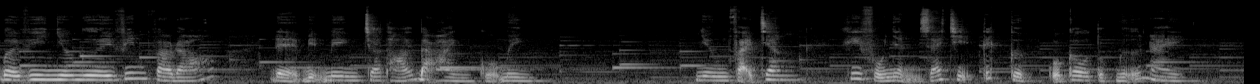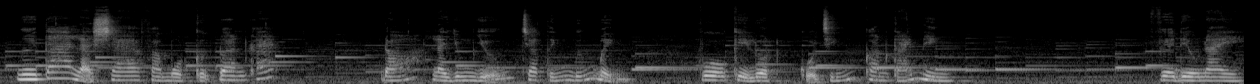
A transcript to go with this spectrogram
bởi vì nhiều người vin vào đó để biện minh cho thói bạo hành của mình. Nhưng phải chăng khi phủ nhận giá trị tích cực của câu tục ngữ này người ta lại xa vào một cực đoan khác. Đó là dung dưỡng cho tính bướng bỉnh vô kỷ luật của chính con cái mình. Về điều này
